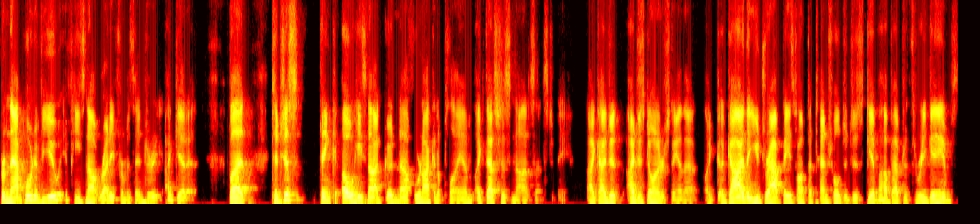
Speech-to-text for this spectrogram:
from that point of view, if he's not ready from his injury, I get it. But to just think, oh, he's not good enough, we're not going to play him, like that's just nonsense to me. Like I just I just don't understand that. Like a guy that you draft based on potential to just give up after three games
